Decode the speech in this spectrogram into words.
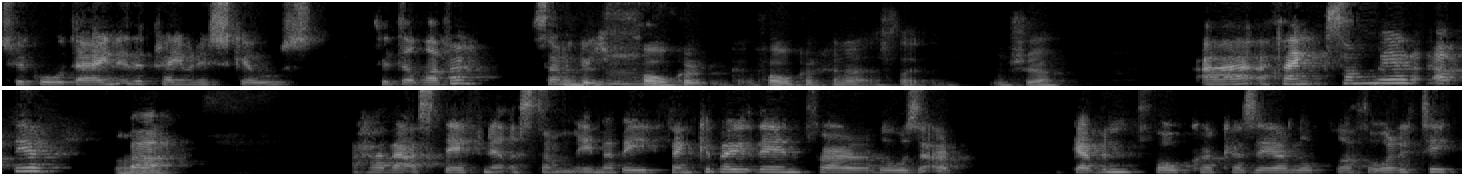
to go down to the primary schools to deliver I think it's. Falkirk, Falkirk, is it? It's like I'm sure. I, I think somewhere up there, Aye. but uh, that's definitely something to maybe think about then for those that are given Falkirk as their local authority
